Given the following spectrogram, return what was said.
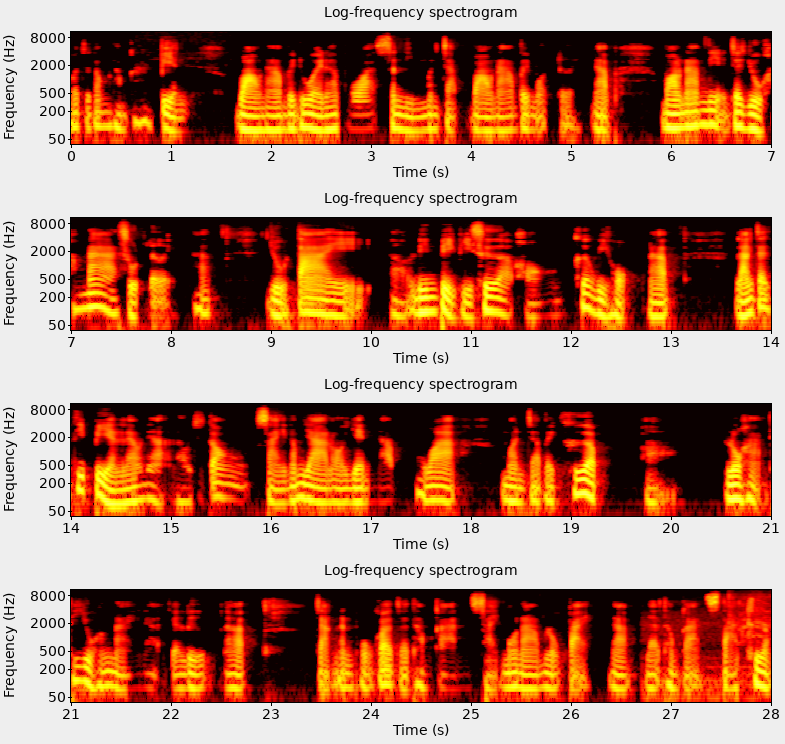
ก็จะต้องทำการเปลี่ยนวาล์วน้ำไปด้วยนะครับ เพราะว่าสนิมมันจับวาล์วน้ำไปหมดเลยนะครับ วาล์วน้ำนี่จะอยู่ข้างหน้าสุดเลยนะครับ อยู่ใต้ลิ้นปีกผีเสื้อของเครื่อง V6 นะครับ หลังจากที่เปลี่ยนแล้วเนี่ยเราจะต้องใส่น้ำยารอเย็นนะครับ เพราะว่ามันจะไปเคลือบโลหะที่อยู่ข้างในนะอย่าลืมนะครับ จากนั้นผมก็จะทำการใส่หม้อน้ำลงไปนะครับ และทำการสตาร์ทเครื่อง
